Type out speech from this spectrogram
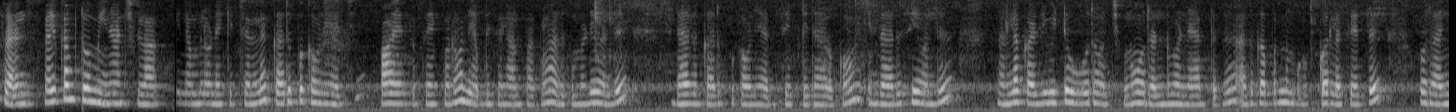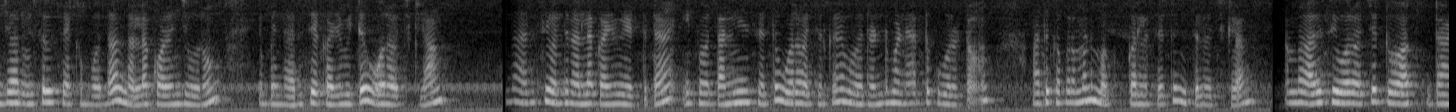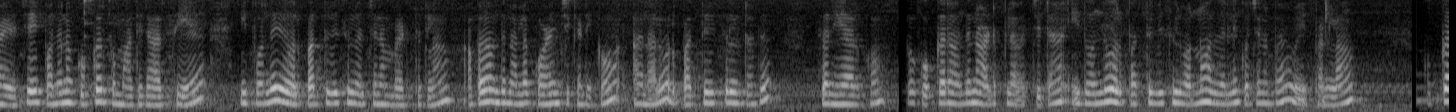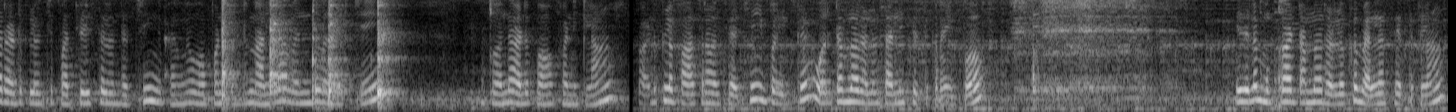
Friends welcome to Meenakshi vlog நம்மளோட கிச்சனில் கருப்பு கவுனி வச்சு பாயாசம் செய்ய போகிறோம் அது எப்படி செய்யலாம்னு பார்க்கலாம். அதுக்கு முன்னாடி வந்து ஏதாவது கருப்பு கவுனி அரிசி இப்படி தான் இருக்கும். இந்த அரிசியை வந்து நல்லா கழுவிட்டு ஊற வச்சுக்கணும். ஒரு ரெண்டு மணி நேரத்துக்கு. அதுக்கப்புறம் நம்ம குக்கரில் சேர்த்து ஒரு அஞ்சாறு விசில் சேர்க்கும் போது தான் அது நல்லா குழஞ்சி வரும். இப்போ இந்த அரிசியை கழுவிட்டு ஊற வச்சுக்கலாம். இந்த அரிசி வந்து நல்லா கழுவி எடுத்துட்டேன். இப்போ தண்ணியை சேர்த்து ஊற வச்சுருக்கேன். ஒரு ரெண்டு மணி நேரத்துக்கு ஊறட்டும். அதுக்கப்புறமா நம்ம குக்கரில் சேர்த்து விசில் வச்சுக்கலாம். நம்ம அரிசி ஊற வச்சு டூ ஹவர்ஸ் கிட்ட ஆகிடுச்சு இப்போ வந்து நான் குக்கருக்கு மாற்றிட்டேன் அரிசியை. இப்போ வந்து இது ஒரு பத்து விசில் வச்சு நம்ம எடுத்துக்கலாம். அப்போ தான் வந்து நல்லா குழஞ்சி கிடைக்கும். அதனால் ஒரு பத்து விசில்ன்றது சரியாக இருக்கும். இப்போ குக்கரை வந்து நான் அடுப்பில் வச்சுட்டேன். இது வந்து ஒரு பத்து விசில் வரணும். அது வரையும் கொஞ்சம் நம்ம வெயிட் பண்ணலாம். குக்கர் அடுப்பில் வச்சு பத்து விசில் வந்துடுச்சு இங்கே பாருங்கள் ஓப்பன் பண்ணிட்டு நல்லா வெந்து வந்துடுச்சு இப்போ வந்து அடுப்பு ஆஃப் பண்ணிக்கலாம். இப்போ அடுப்பில் பாத்திரம் வச்சாச்சு. இப்போ இதுக்கு ஒரு டம்ளர் அளவு தண்ணி சேர்த்துக்கிறேன் இப்போது இதில் முக்கால் டம்ளர் அளவுக்கு வெள்ளம் சேர்த்துக்கலாம்.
